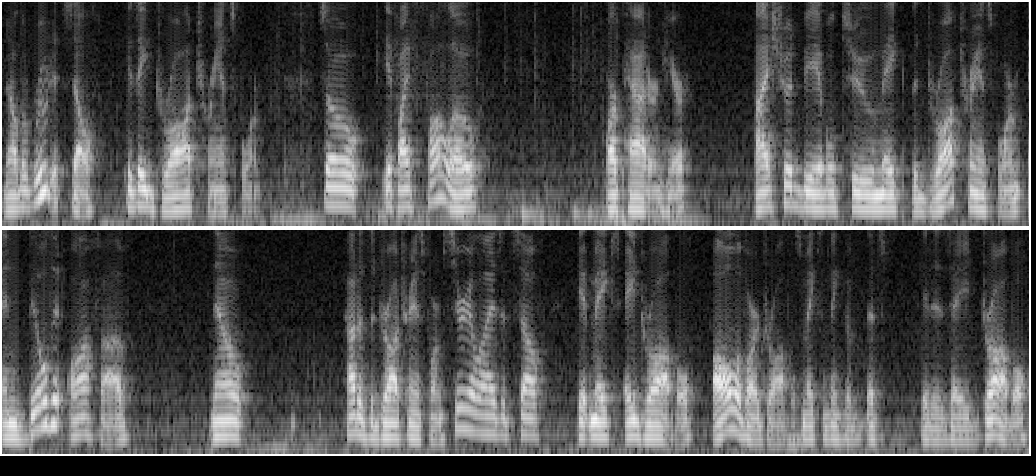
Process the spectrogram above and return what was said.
Now the root itself is a draw transform. So if I follow our pattern here, I should be able to make the draw transform and build it off of. Now, how does the draw transform serialize itself? It makes a drawable. All of our drawables make something of that's it is a drawable,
